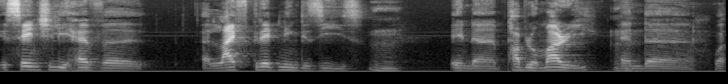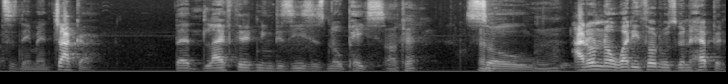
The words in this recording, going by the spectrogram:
essentially have a, a life-threatening disease Mm-hmm. in uh, Pablo Mari and uh, what's his name and Xhaka. That life-threatening disease is no pace. okay. So mm-hmm. I don't know what he thought was going to happen.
